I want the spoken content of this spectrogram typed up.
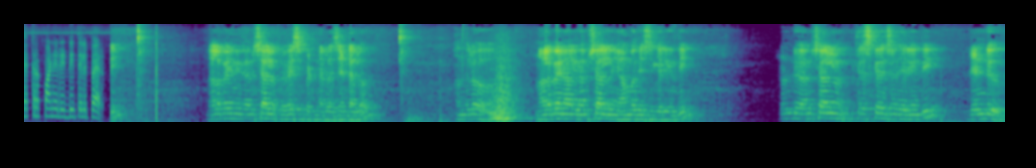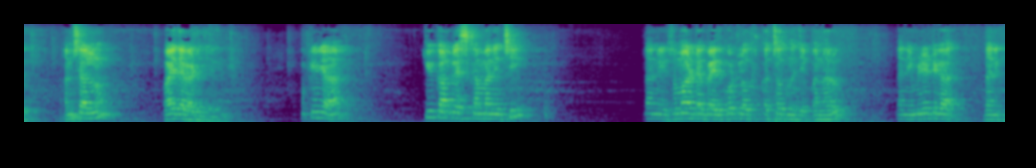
చక్రపాణి రెడ్డి తెలిపారు. నలభై ఎనిమిది అంశాలు ప్రవేశపెట్టినారు అజెండాలో అందులో నలభై నాలుగు అంశాలని ఆమోదించడం జరిగింది. రెండు అంశాలను తిరస్కరించడం జరిగింది. రెండు అంశాలను వాయిదా వేయడం జరిగింది. ముఖ్యంగా క్యూ కాంప్లెక్స్కి సంబంధించి దాన్ని సుమారు డెబ్బై ఐదు కోట్లు ఖర్చు అవుతుందని చెప్పి అన్నారు. దాన్ని ఇమీడియట్గా దానికి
